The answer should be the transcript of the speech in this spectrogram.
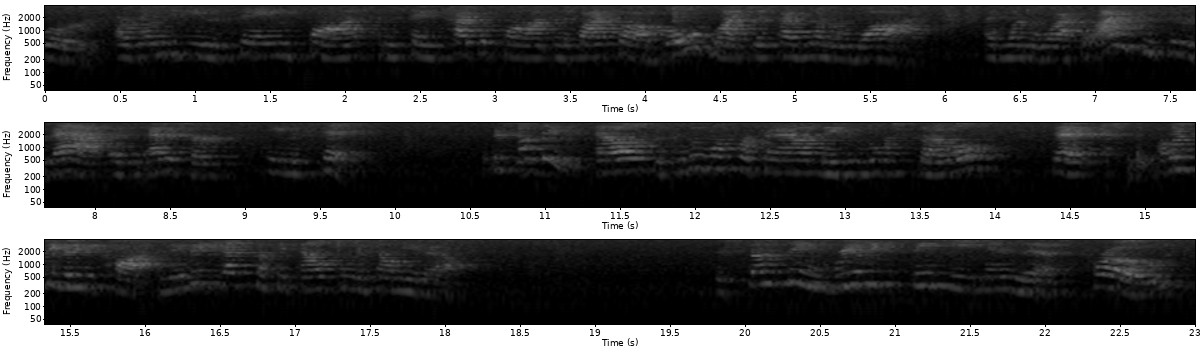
words are going to be in the same font, in the same type of font, and if I saw a bold like this, I'd wonder why. I'd wonder why. So I would consider that, as an editor, a mistake. There's something else that's a little more profound, maybe a little more subtle, that I want to see anybody caught. Anybody catch something else you want to tell me about? There's something really stinky in this prose.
